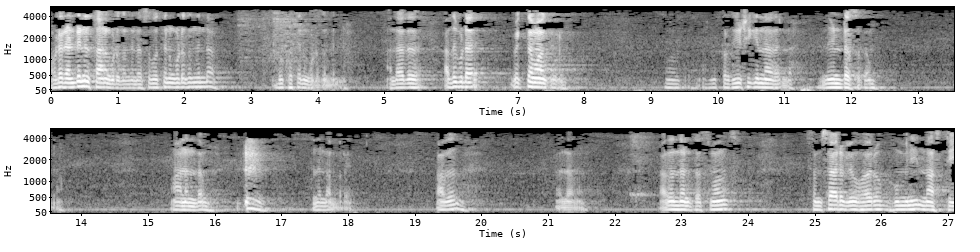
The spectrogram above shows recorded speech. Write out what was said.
അവിടെ രണ്ടിനും സ്ഥാനം കൊടുക്കുന്നില്ല. സുഖത്തിനും കൊടുക്കുന്നില്ല ദുഃഖത്തിനും കൊടുക്കുന്നില്ല. അല്ലാതെ അതിവിടെ വ്യക്തമാക്കുകയാണ് പ്രതീക്ഷിക്കുന്നതല്ല. നീണ്ട സുഖം ആനന്ദം എന്നെല്ലാം പറയും. അത് എന്താണ് അതെന്താണ്? തസ്മാ സംസാര വ്യവഹാരവും ഭൂമിനി നാസ്തി.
